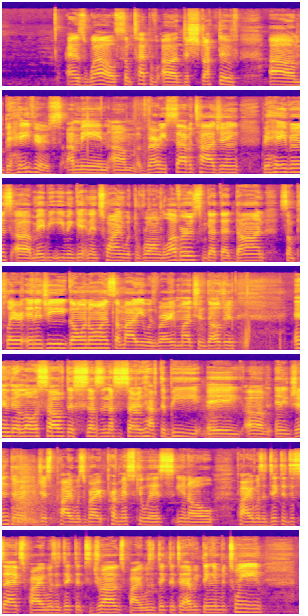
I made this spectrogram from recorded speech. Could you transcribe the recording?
as well, some type of uh, destructive um, behaviors. I mean, um, very sabotaging behaviors, uh, maybe even getting entwined with the wrong lovers. We got that Don, some player energy going on. Somebody was very much indulging in their lower self. This doesn't necessarily have to be a um, any gender. It just probably was very promiscuous. You know, probably was addicted to sex. Probably was addicted to drugs. Probably was addicted to everything in between,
